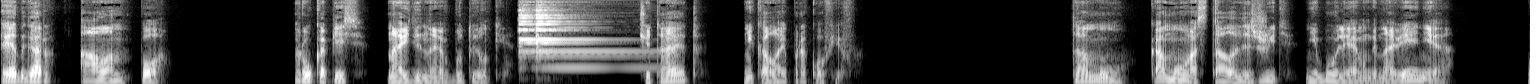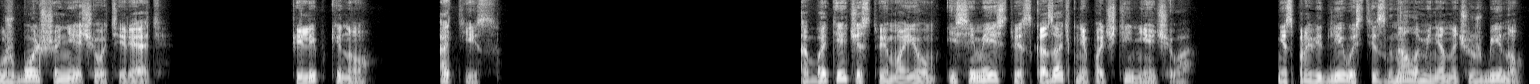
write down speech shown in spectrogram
Эдгар Аллан По. Рукопись, найденная в бутылке. Читает Николай Прокофьев. Тому, кому осталось жить не более мгновения, уж больше нечего терять. Филипп Кино. Атис. Об отечестве моем и семействе сказать мне почти нечего. Несправедливость изгнала меня на чужбину,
